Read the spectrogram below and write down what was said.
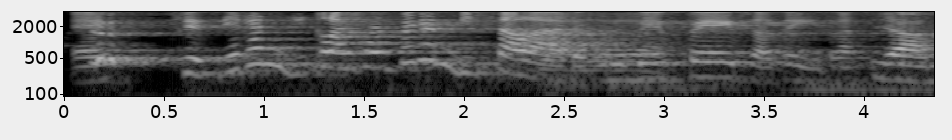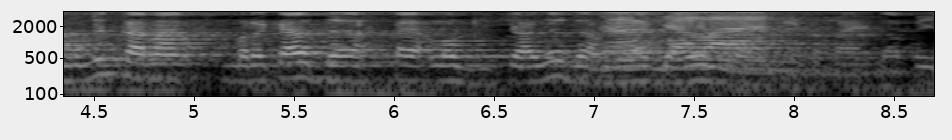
eh dia kan kalau SMP kan bisa lah ada guru BP bisa gitu kan. Ya mungkin karena mereka udah kayak logikanya udah Nah, main jalan kan. gitu kan. Tapi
